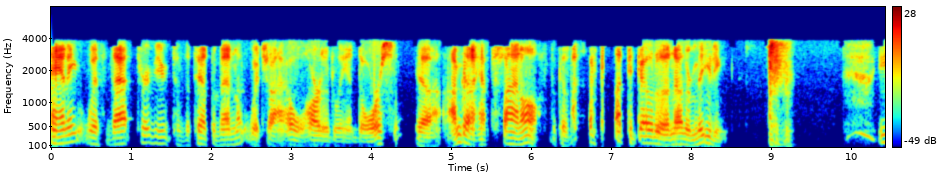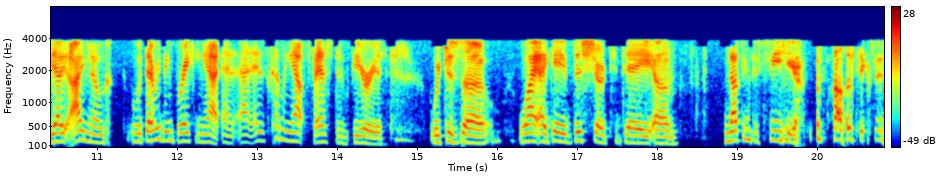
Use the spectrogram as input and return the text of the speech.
Annie, with that tribute to the Tenth Amendment, which I wholeheartedly endorse, uh, I'm going to have to sign off because I've got to go to another meeting. yeah, I know. With everything breaking out, and, and it's coming out fast and furious, which is uh, why I gave this show today um, nothing to see here. Politics as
